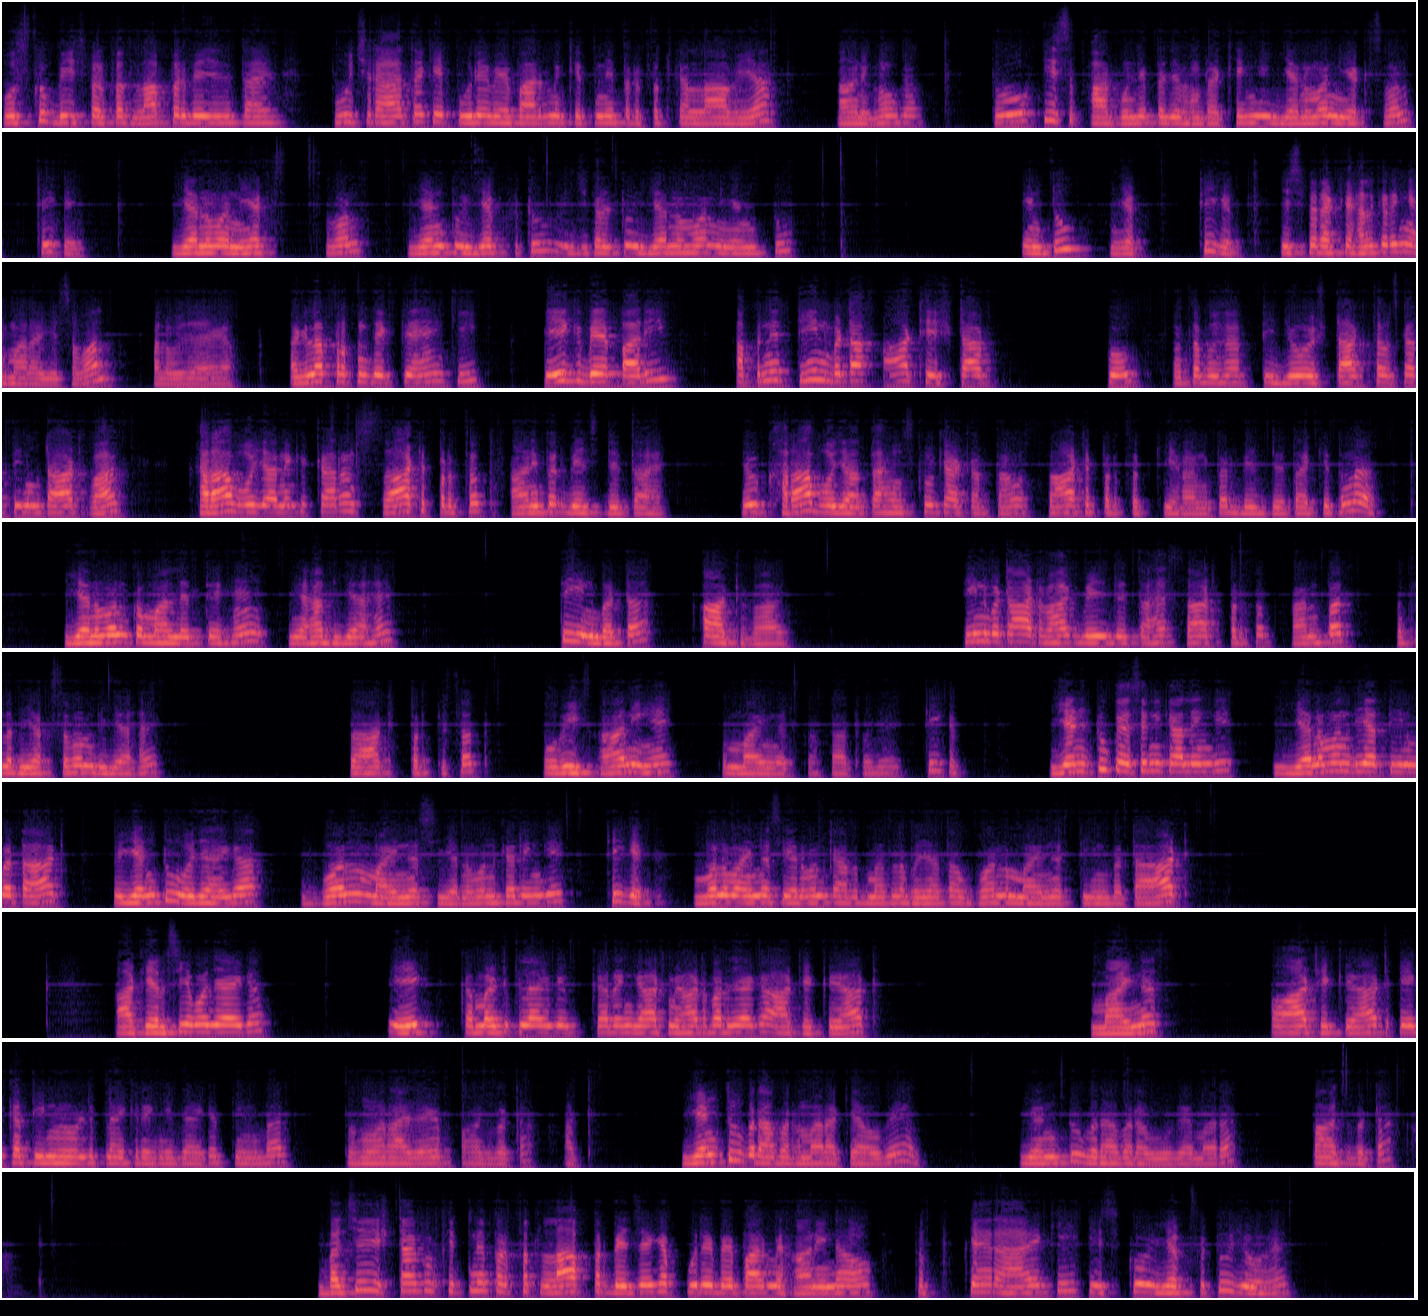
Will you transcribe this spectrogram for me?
उसको बीस प्रतिशत लाभ पर बेच देता है। पूछ रहा था कि पूरे व्यापार में कितने प्रतिशत का लाभ या हानि होगा। तो इस फार्मूले पर जब हम रखेंगे यन वन एक्स वन ठीक है? N one x one n two x two equal to n one n two into x ठीक है? इस पर रख के हल करेंगे, हमारा ये सवाल हल हो जाएगा। अगला प्रश्न देखते हैं कि एक व्यापारी अपने तीन बटा आठ स्टॉक को मतलब उसका जो स्टॉक था उसका तीन बटा आठ भाग खराब हो जाने के कारण साठ प्रतिशत हानि पर बेच देता है। जो खराब हो जाता है, उसको क्या करता है? साठ प्रतिशत की हानि पर बेच देता है। कितना? यनवन को मान लेते हैं। यहाँ दिया है तीन बटा आठ भाग। तीन बटा आठ भाग बेच देता है साठ प्रतिशत हानि पर। मतलब यक्षवन दिया है। साठ प्रतिशत, वो भी हानि है तो माइनस का साठ हो जाए। ठीक है। यन टू कैसे निकालेंगे? यन वन दिया तीन बटा आठ तो यन टू हो जाएगा वन माइनस यन वन करेंगे, ठीक है? वन माइनस यन वन का मतलब हो जाता है वन माइनस तीन बटा आठ। आठ एलसीएम हो जाएगा। एक का मल्टीप्लाई करेंगे, आठ में आठ भर जाएगा, आठ एक के आठ माइनस, और आठ एक के आठ, एक का तीन में मल्टीप्लाई करेंगे, जाएगा तीन बार तो हमारा आ जाएगा पाँच बटा आठ। यन टू बराबर हमारा क्या हो गया? यन टू बराबर हो गया हमारा पाँच बटा बचे स्टॉक को कितने प्रतिशत लाभ पर बेचेगा, पूरे व्यापार में हानि ना हो तो कह रहा है कि इसको यफ टू जो है,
